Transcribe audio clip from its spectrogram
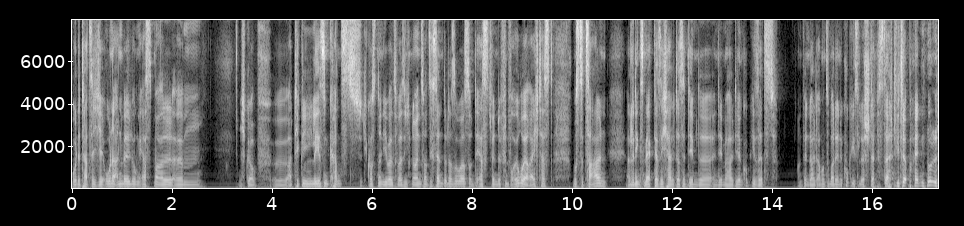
wo du tatsächlich ohne Anmeldung erstmal, ähm, ich glaube, äh, Artikel lesen kannst. Die kosten dann jeweils, weiß ich, 29 Cent oder sowas und erst wenn du 5 Euro erreicht hast, musst du zahlen. Allerdings merkt er sich halt das, indem, du, indem er halt dir einen Cookie setzt. Und wenn du halt ab und zu mal deine Cookies löscht, dann bist du halt wieder bei Null.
